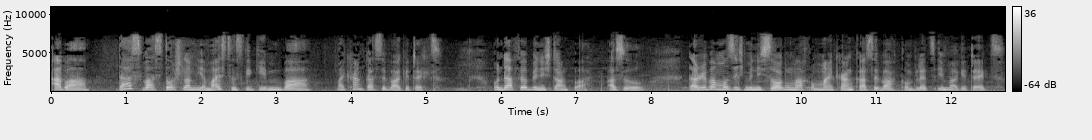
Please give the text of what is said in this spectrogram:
aber das, was Deutschland mir meistens gegeben war, meine Krankenkasse war gedeckt. Und dafür bin ich dankbar. Also darüber muss ich mir nicht Sorgen machen, meine Krankenkasse war komplett immer gedeckt.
